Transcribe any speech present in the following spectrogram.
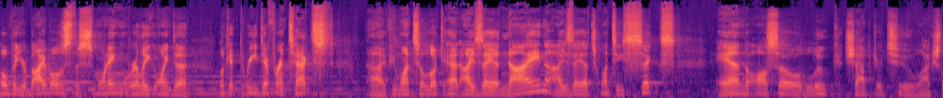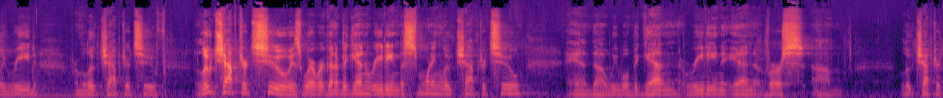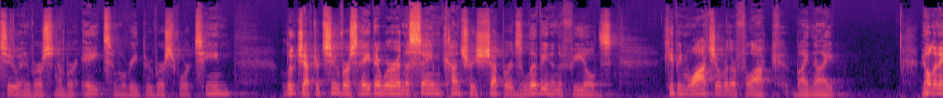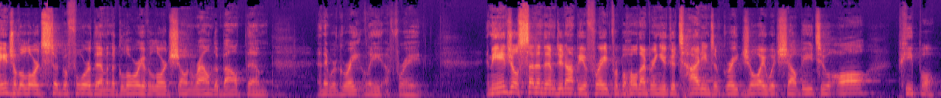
open your Bibles this morning. We're really going to look at three different texts. Uh, if you want to look at Isaiah 9, Isaiah 26, and also Luke chapter 2. We'll actually read from Luke chapter 2. Luke chapter 2 is where we're going to begin reading this morning, Luke chapter 2. And uh, we will begin reading in verse um, Luke chapter 2 and verse number 8, and we'll read through verse 14. Luke chapter 2, verse 8 there were in the same country shepherds living in the fields, keeping watch over their flock by night. Behold, an angel of the Lord stood before them, and the glory of the Lord shone round about them, and they were greatly afraid. And the angel said unto them, Do not be afraid, for behold, I bring you good tidings of great joy, which shall be to all people.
